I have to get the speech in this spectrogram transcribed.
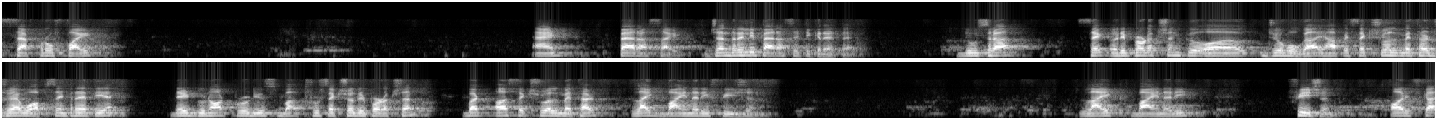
saprophyte and parasite generally parasitic रहता है। दूसरा रिप्रोडक्शन जो होगा, यहाँ पे सेक्सुअल मेथड जो है, वो अपसेंट रहती है। they do not produce through sexual reproduction but asexual method like binary fission like binary fission और इसका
